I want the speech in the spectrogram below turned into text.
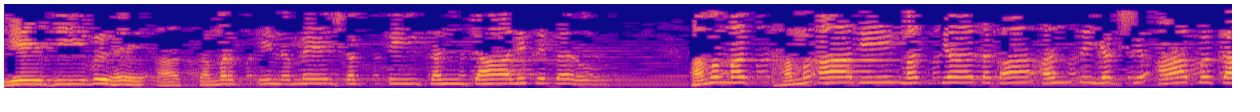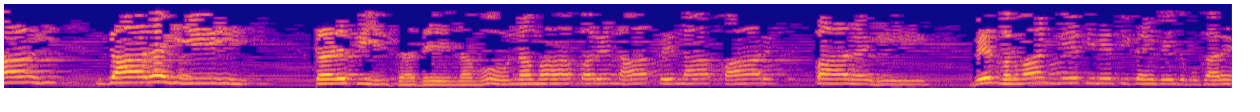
ये जीव है असमर्थ, इनमें शक्ति संचालित करो। हम मत, हम आदि मध्य तथा अंत यक्ष आपका ही गा रही। करती सदे नमो नमा पर नाप ना पार पा रही। वेद भगवान नेति नेति कहे वेद पुकारे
